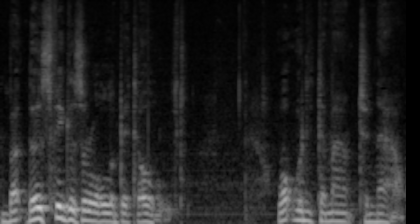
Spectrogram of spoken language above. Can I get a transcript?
But those figures are all a bit old. What would it amount to now?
